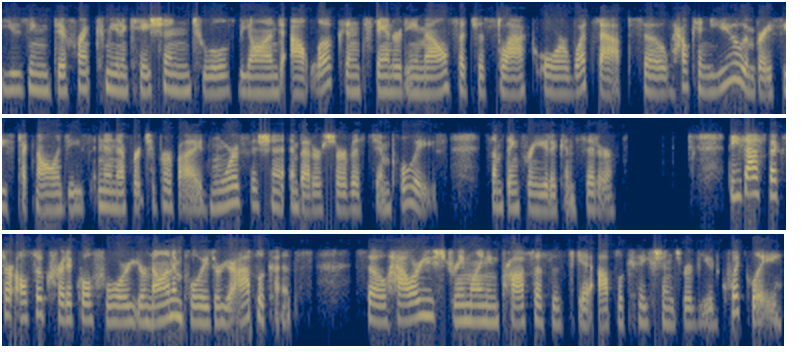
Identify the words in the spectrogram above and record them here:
using different communication tools beyond Outlook and standard email, such as Slack or WhatsApp. So, how can you embrace these technologies in an effort to provide more efficient and better service to employees? Something for you to consider. These aspects are also critical for your non employees or your applicants. So, how are you streamlining processes to get applications reviewed quickly?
